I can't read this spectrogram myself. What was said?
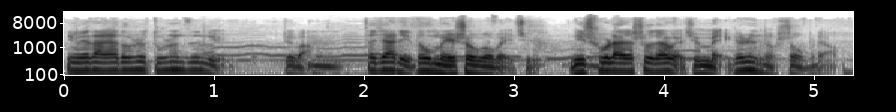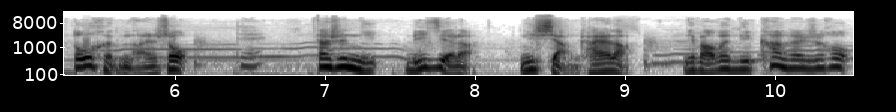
因为大家都是独生子女，对吧？嗯在家里都没受过委屈，你出来受点委屈，每个人都受不了，都很难受。对。但是你理解了，你想开了，你把问题看开之后，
